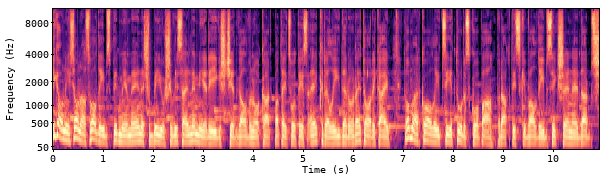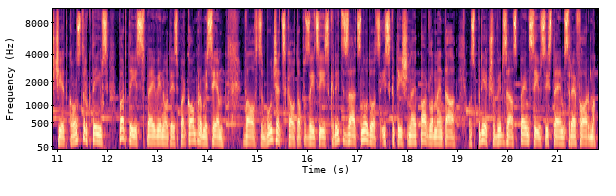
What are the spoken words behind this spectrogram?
Igaunijas jaunās valdības pirmie mēneši bijuši visai nemierīgi, šķiet galvenokārt pateicoties ekra līderu retorikai. Tomēr koalīcija turas kopā. Praktiski valdības iekšēnē darbs šķiet konstruktīvs, partijas spēja vienoties par kompromisiem. Valsts budžets, kaut opozīcijas kritizēts, nodots izskatīšanai parlamentā. Uz priekšu virzās pensiju sistēmas reforma.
